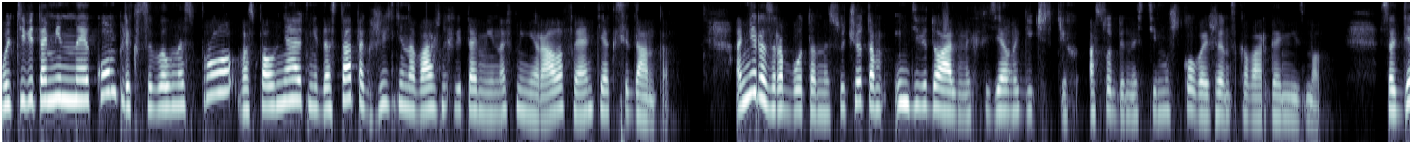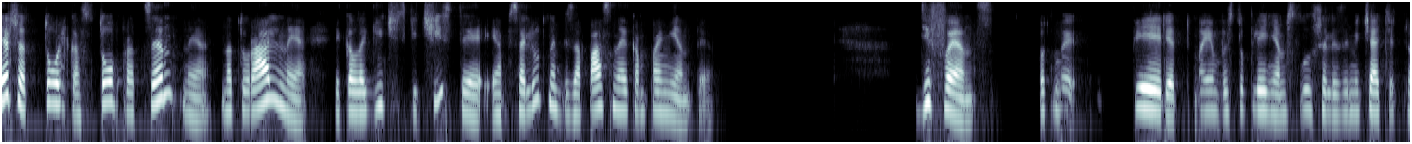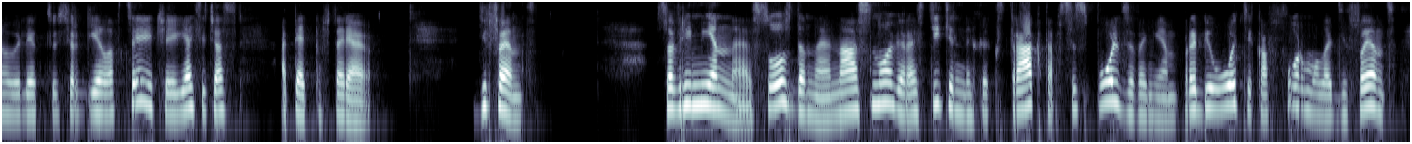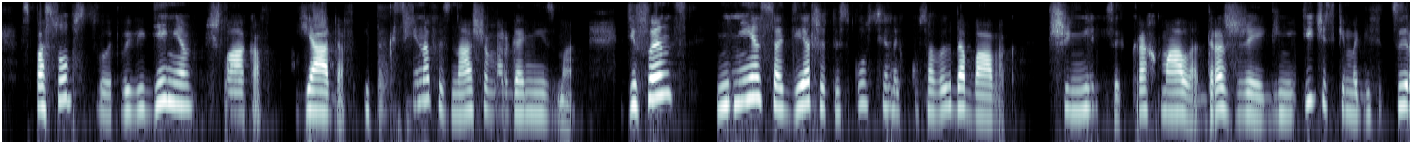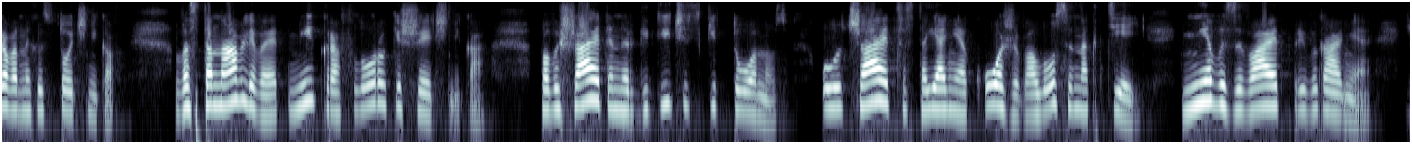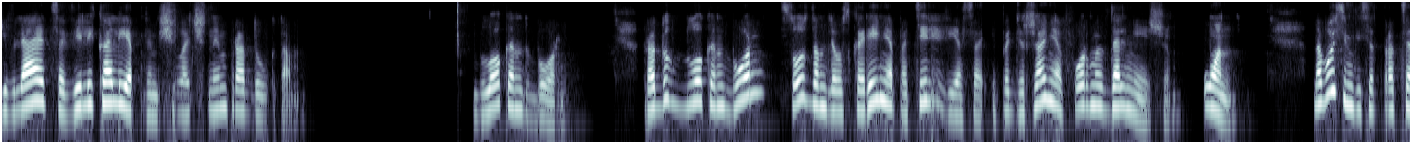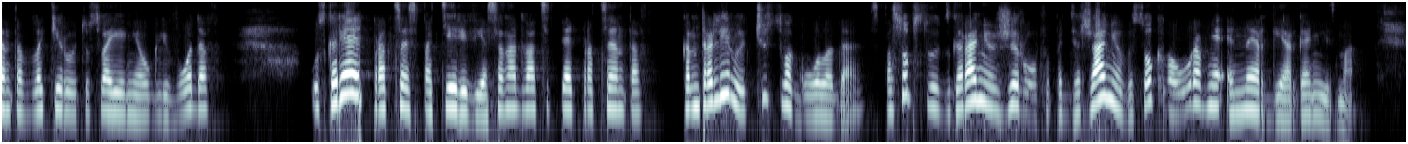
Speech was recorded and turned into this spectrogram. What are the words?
Мультивитаминные комплексы Wellness Pro восполняют недостаток жизненно важных витаминов, минералов и антиоксидантов. Они разработаны с учетом индивидуальных физиологических особенностей мужского и женского организмов. Содержат только стопроцентные, натуральные, экологически чистые и абсолютно безопасные компоненты. Defense. Вот мы перед моим выступлением слушали замечательную лекцию Сергея Ловцевича, и я сейчас опять повторяю. Defense. Современная, созданная на основе растительных экстрактов с использованием пробиотиков формула Defense способствует выведению шлаков, ядов и токсинов из нашего организма. Defense не содержит искусственных вкусовых добавок, пшеницы, крахмала, дрожжей, генетически модифицированных источников, восстанавливает микрофлору кишечника, повышает энергетический тонус, улучшает состояние кожи, волос и ногтей, не вызывает привыкания, является великолепным щелочным продуктом. Block and Born. Продукт Block and Born создан для ускорения потери веса и поддержания формы в дальнейшем. Он на 80% блокирует усвоение углеводов, ускоряет процесс потери веса на 25%, контролирует чувство голода, способствует сгоранию жиров и поддержанию высокого уровня энергии организма,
